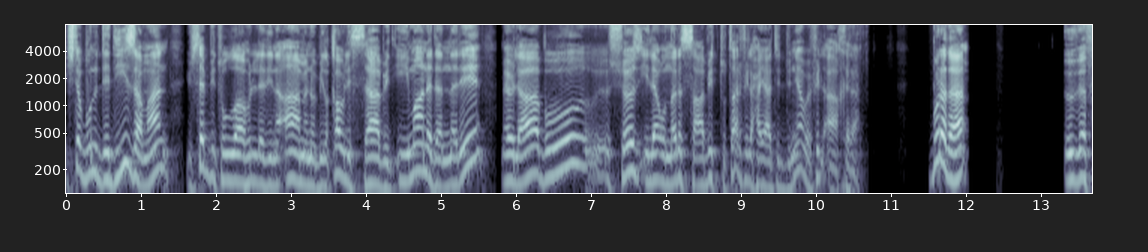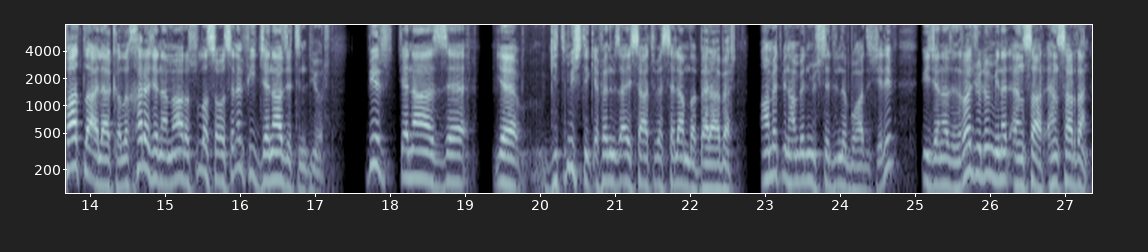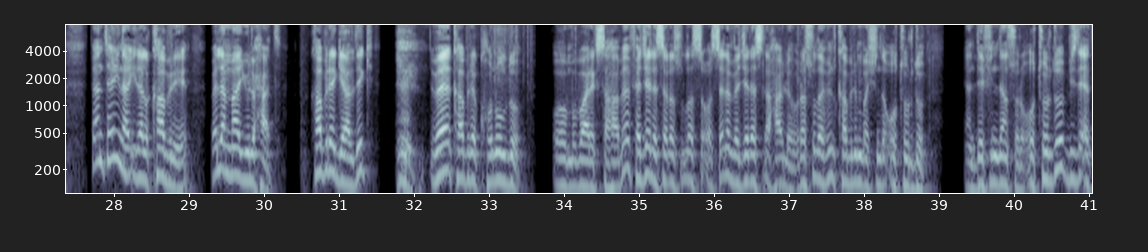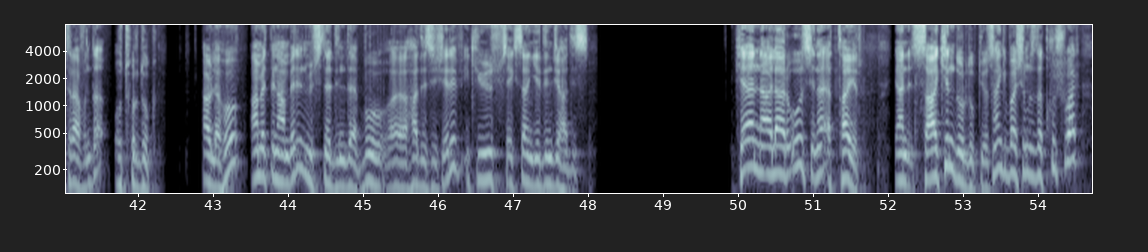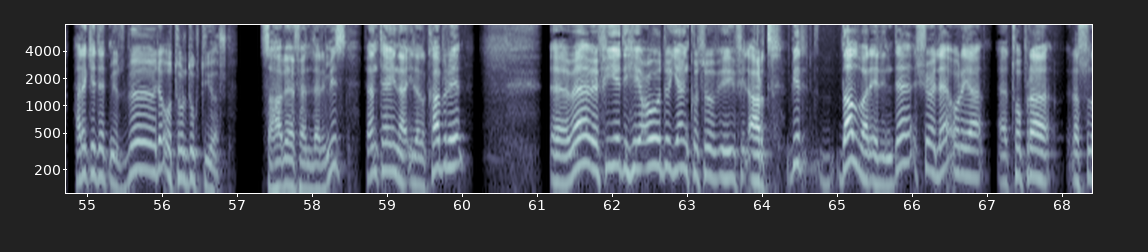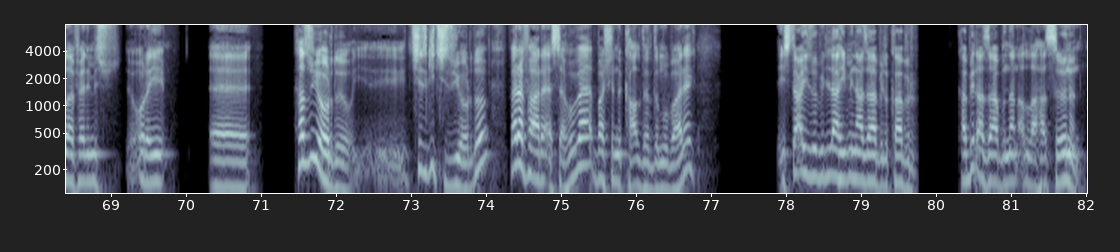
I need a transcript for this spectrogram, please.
İşte bunu dediği zaman lezine amenu bil kavli sabit iman edenleri Mevla bu söz ile onları sabit tutar fil hayati dünya ve fil ahire. Burada vefatla alakalı haracena ma Resulullah sallallahu aleyhi ve sellem fi cenazetin diyor. Bir cenazeye gitmiştik Efendimiz Aleyhisselatü Vesselam'la beraber. Ahmet bin Hanbel'in müstedinde bu hadis-i şerif. Fi cenazetin raculun minel ensar, ensardan. Fenteyna ilel kabri ve lemma yulhat. Kabre geldik ve kabre konuldu o mübarek sahabe. Fecelese Resulullah sallallahu aleyhi ve sellem ve celesle havlehu. Resulullah Efendimiz kabrin başında oturdu. Yani definden sonra oturdu. Biz de etrafında oturduk. Havlehu Ahmet bin Hanbel'in müsnedinde bu e, hadisi şerif 287. hadis. Kenne ala ruusine et-tayr. Yani sakin durduk diyor. Sanki başımızda kuş var hareket etmiyoruz. Böyle oturduk diyor sahabe efendilerimiz. Fenteyna ilel kabri e, ve ve fi yedihi udu yenkusu fil art. Bir dal var elinde. Şöyle oraya e, toprağa Resulullah Efendimiz orayı e, kazıyordu. E, çizgi çiziyordu. Ferefare esehu ve başını kaldırdı mübarek. İstaizu billahi min azabil kabr. Kabir azabından Allah'a sığının.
